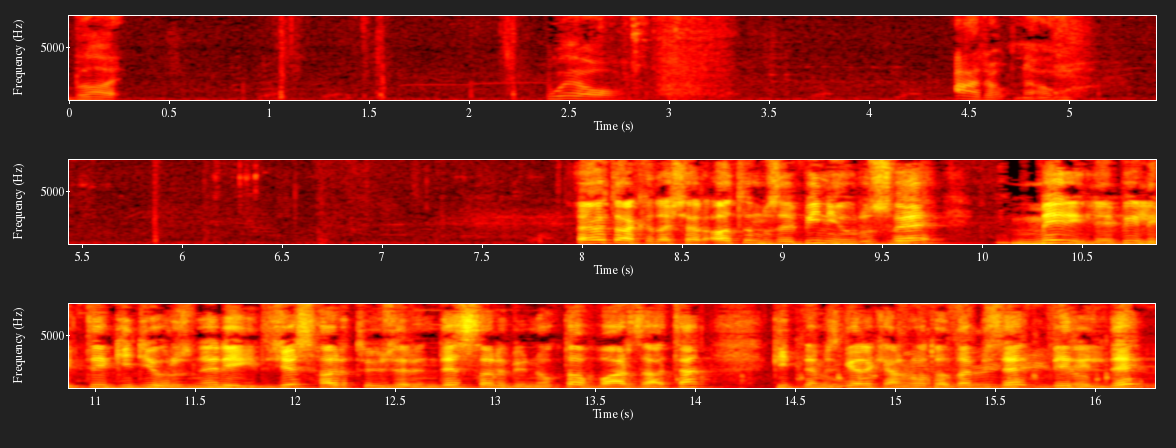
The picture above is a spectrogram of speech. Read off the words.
But. Well. I don't know. Evet arkadaşlar atımıza biniyoruz ve Mary ile birlikte gidiyoruz. Nereye gideceğiz? Harita üzerinde sarı bir nokta var zaten. Gitmemiz gereken rota da bize verildi.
